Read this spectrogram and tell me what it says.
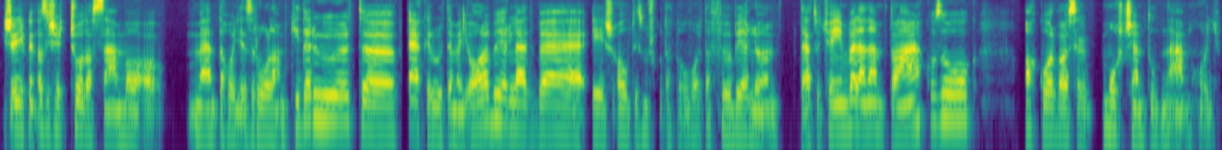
és egyébként az is egy csodaszámba ment, ahogy ez rólam kiderült. Elkerültem egy albérletbe, és autizmuskutató volt a főbérlőm. Tehát, hogyha én vele nem találkozok, akkor valószínűleg most sem tudnám, hogy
